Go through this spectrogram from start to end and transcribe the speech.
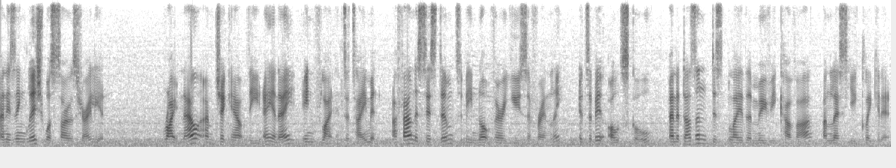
and his English was so Australian. Right now, I'm checking out the ANA in-flight entertainment. I found the system to be not very user-friendly. It's a bit old school, and it doesn't display the movie cover unless you click in it.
